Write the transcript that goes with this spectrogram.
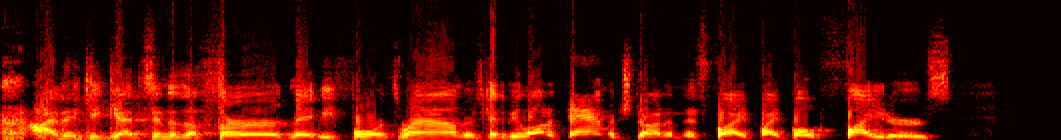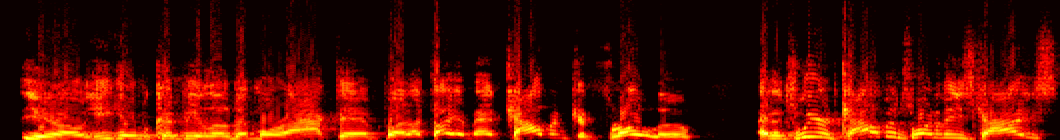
I think it gets into the third, maybe fourth round. There's going to be a lot of damage done in this fight by both fighters. You know, Ige could be a little bit more active, but I tell you, man, Calvin can throw, Lou. And it's weird. Calvin's one of these guys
